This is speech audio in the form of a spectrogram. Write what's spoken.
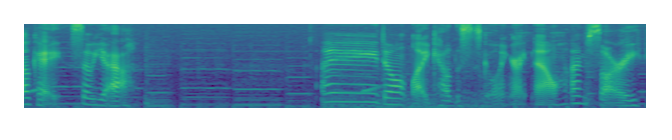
Okay, so yeah. I don't like how this is going right now. I'm sorry.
